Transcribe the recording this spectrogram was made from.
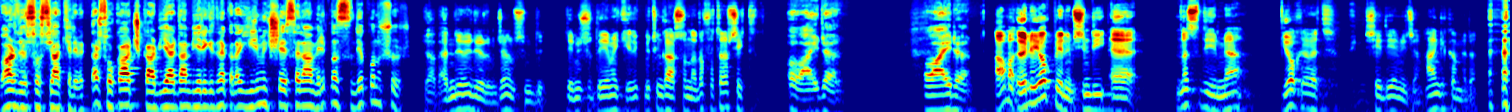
vardır sosyal kelebekler sokağa çıkar bir yerden bir yere gidene kadar 20 kişiye selam verip nasılsın diye konuşur. Ya ben de öyle diyorum canım şimdi. Demin şurada yemek yedik. Bütün garsonlara fotoğraf çektim. O ayrı. O ayrı. Ama öyle yok benim. Şimdi e, nasıl diyeyim ya? Yok evet. Bir şey diyemeyeceğim. Hangi kamera?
